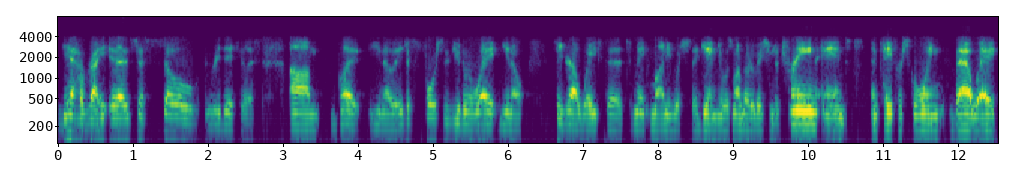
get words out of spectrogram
yeah right. It's just so ridiculous. Um, but you know, it just forces you to wait. You know, figure out ways to to make money, which again, it was my motivation to train and and pay for schooling that way.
